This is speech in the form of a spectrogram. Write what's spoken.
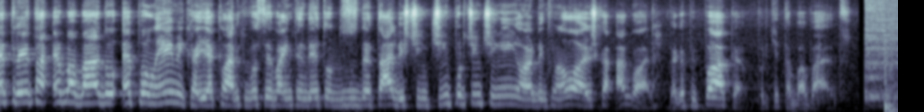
É treta, é babado, é polêmica e é claro que você vai entender todos os detalhes, tintim por tintim, em ordem cronológica agora. Pega pipoca, porque tá babado.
